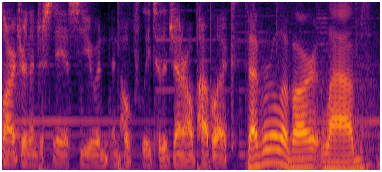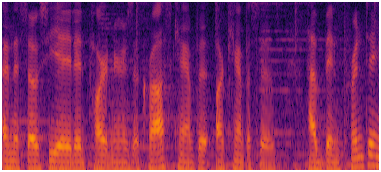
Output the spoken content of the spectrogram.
larger than just ASU and, and, hopefully to the general public. Several of our labs and associated partners across campus, our campuses have been printing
